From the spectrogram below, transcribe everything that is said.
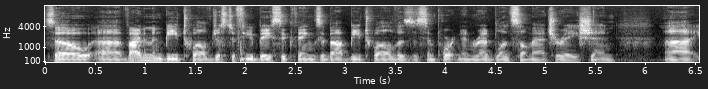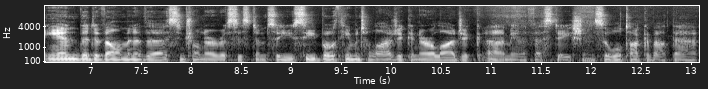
So, uh, vitamin B12, just a few basic things about B12 is it's important in red blood cell maturation uh, and the development of the central nervous system. So, you see both hematologic and neurologic uh, manifestations. So, we'll talk about that.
